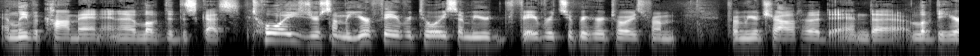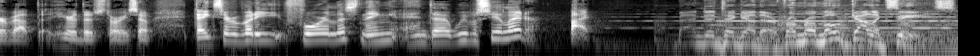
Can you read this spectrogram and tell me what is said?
and leave a comment. And I'd love to discuss toys. Or some of your favorite toys, some of your favorite superhero toys from from your childhood, and uh, I'd love to hear about the, hear those stories. So thanks everybody for listening, and uh, we will see you later. Bye. Banded together from remote galaxies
